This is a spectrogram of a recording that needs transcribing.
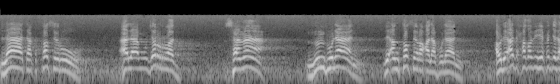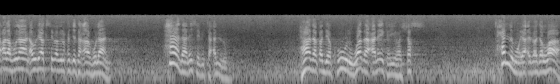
لا تقتصروا. على مجرد سماع من فلان لأنتصر على فلان أو لأدحض به حجة على فلان أو لأكسب من حجة على فلان. هذا ليس بتعلم هذا قد يكون وبى عليك أيها الشخص. تعلموا يا عباد الله.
